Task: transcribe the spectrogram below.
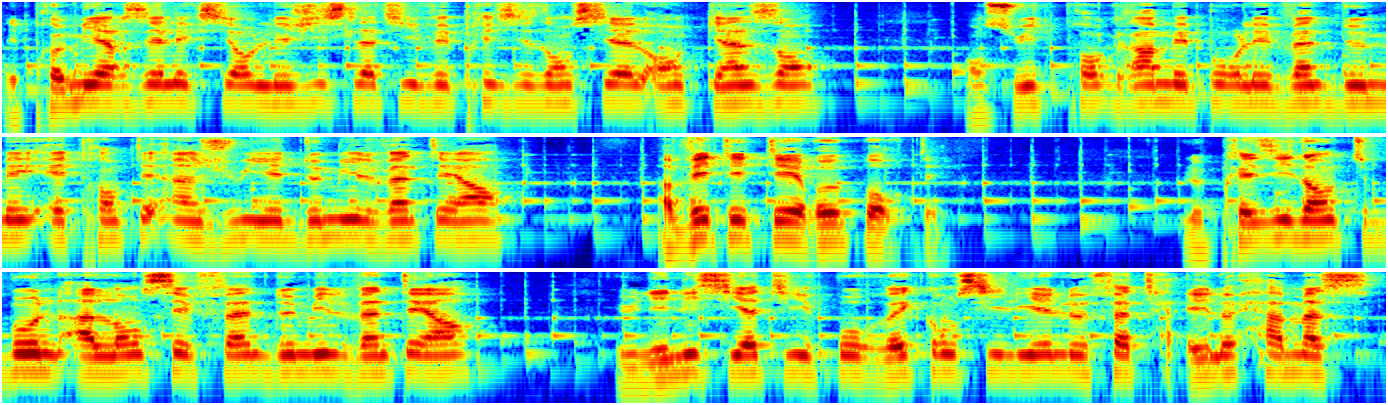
Les premières élections législatives et présidentielles en 15 ans, ensuite programmées pour les 22 mai et 31 juillet 2021, avaient été reportées. Le président Tebboune a lancé fin 2021 une initiative pour réconcilier le Fatah et le Hamas.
